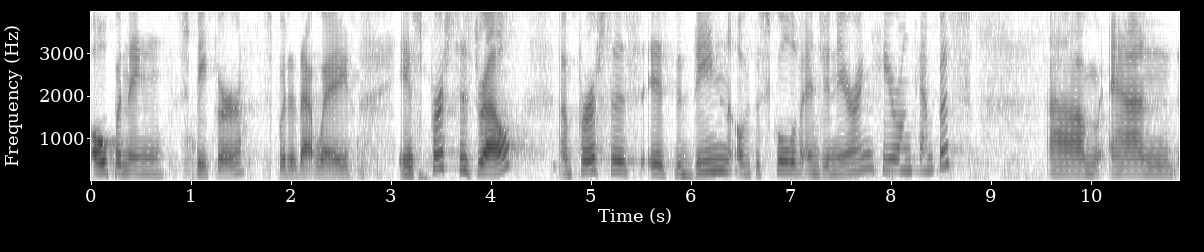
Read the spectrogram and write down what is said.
opening speaker, let's put it that way, is Persis Drell. And Persis is the Dean of the School of Engineering here on campus. Um, and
